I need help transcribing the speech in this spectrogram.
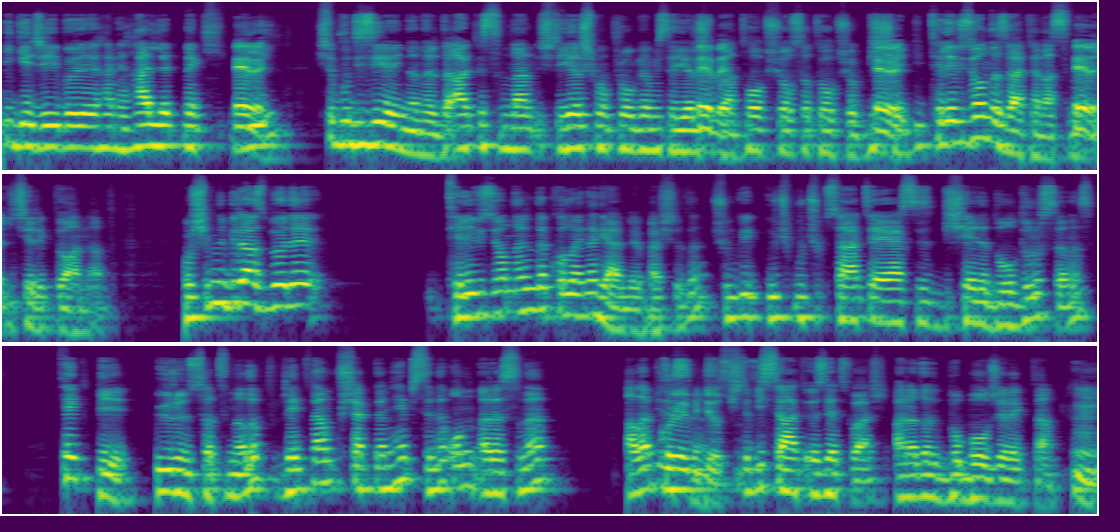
bir geceyi böyle hani halletmek evet. değil. İşte bu dizi yayınlanırdı. Arkasından işte yarışma programı ise yarışma, evet. talk show'sa talk show bir evet. şey. Bir televizyon da zaten aslında evet. içerikli o anlamda. O şimdi biraz böyle televizyonların da kolayına gelmeye başladı. Çünkü 3,5 saate eğer siz bir şeyle doldurursanız tek bir ürün satın alıp reklam kuşaklarının hepsini onun arasına alabilirsiniz. İşte bir saat özet var. Arada bolca reklam. Hmm.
